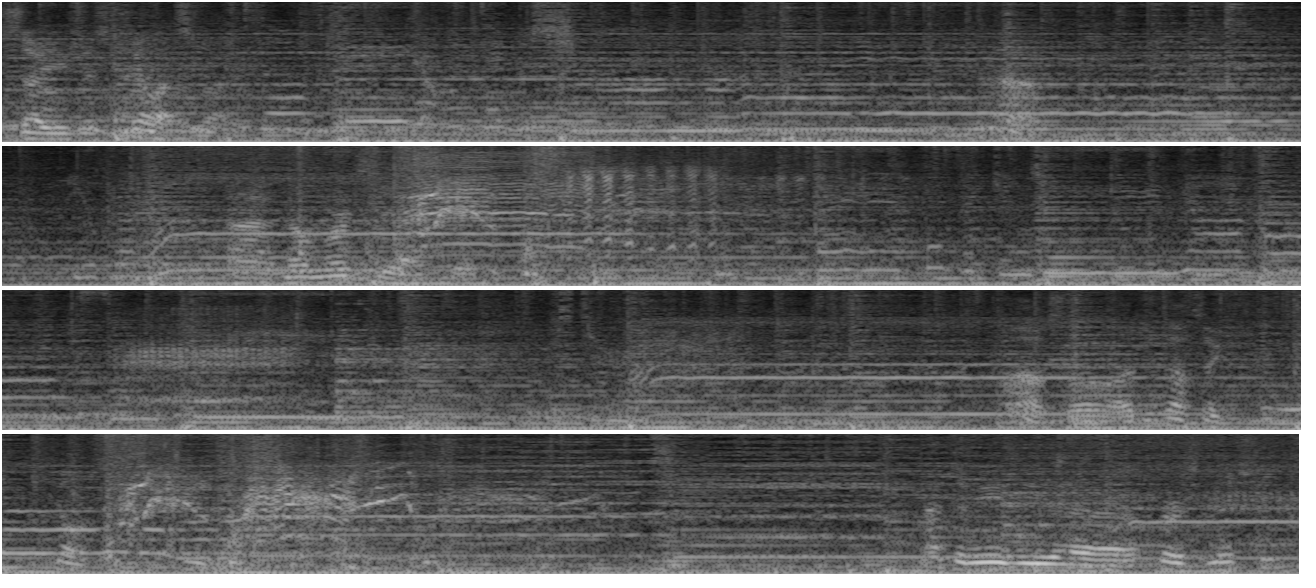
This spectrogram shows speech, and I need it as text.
So you just kill everybody? Oh. Uh, no mercy, actually. Oh, so I just have to kill some That's an easy uh, first mission.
